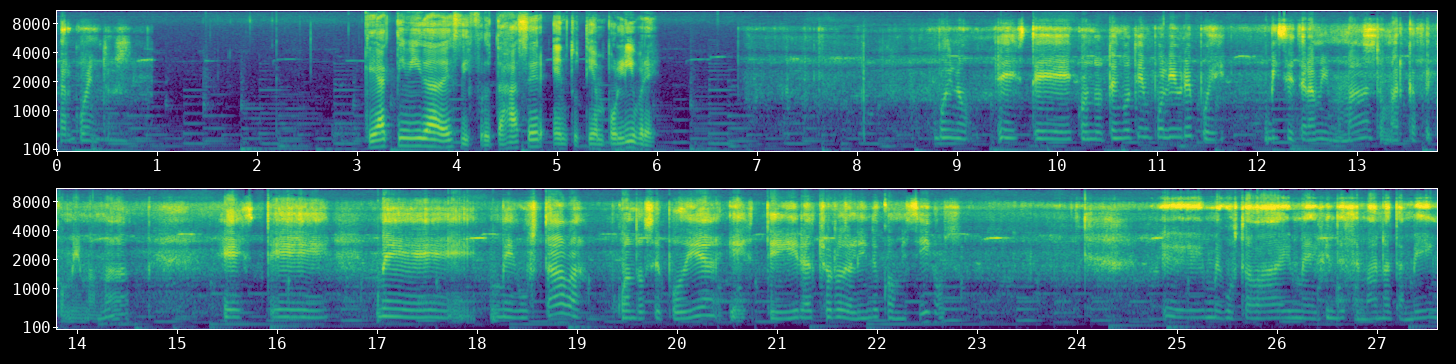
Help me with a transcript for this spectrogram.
dar cuentos. ¿Qué actividades disfrutas hacer en tu tiempo libre? Bueno, este, cuando tengo tiempo libre, pues visitar a mi mamá, tomar café con mi mamá. Este, me, me gustaba cuando se podía este, ir al Chorro del Indio con mis hijos. Eh, me gustaba irme de fin de semana también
